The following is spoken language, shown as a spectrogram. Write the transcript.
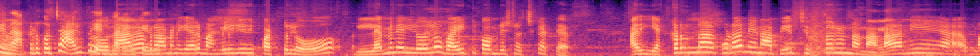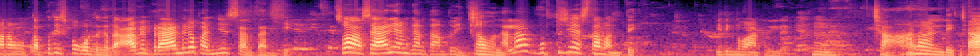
నేను అక్కడికి వచ్చి ఆగిపోయాను నారా? బ్రాహ్మణ్ గారు మంగళగిరి పట్టులో లెమన్ ఎల్లోలో వైట్ కాంబినేషన్ వచ్చి కట్టారు. అది ఎక్కడున్నా కూడా నేను ఆ పేరు చెప్తానే ఉన్నాను అలా అని మనం తప్పు తీసుకోకూడదు కదా. ఆమె బ్రాండ్గా పనిచేస్తారు దానికి. సో ఆ శారీ ఆమెకి అంత అందం. అలా గుర్తు చేస్తాం అంతే. ఇది ఇంక మాటలు. చాలా అండి చాలా.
